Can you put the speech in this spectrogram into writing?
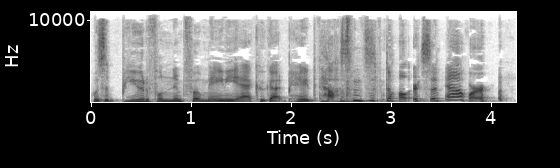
was a beautiful nymphomaniac who got paid thousands of dollars an hour.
